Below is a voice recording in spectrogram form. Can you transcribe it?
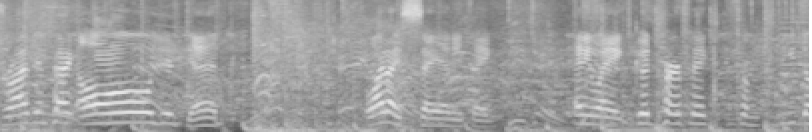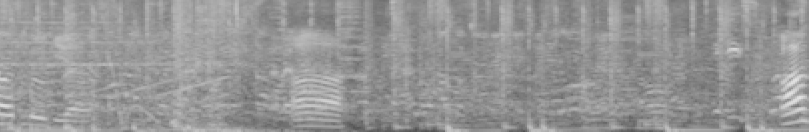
drive impact. Oh, you're dead. Why'd I say anything? Anyway, good perfect from Darth Lugia. Uh. Uh.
